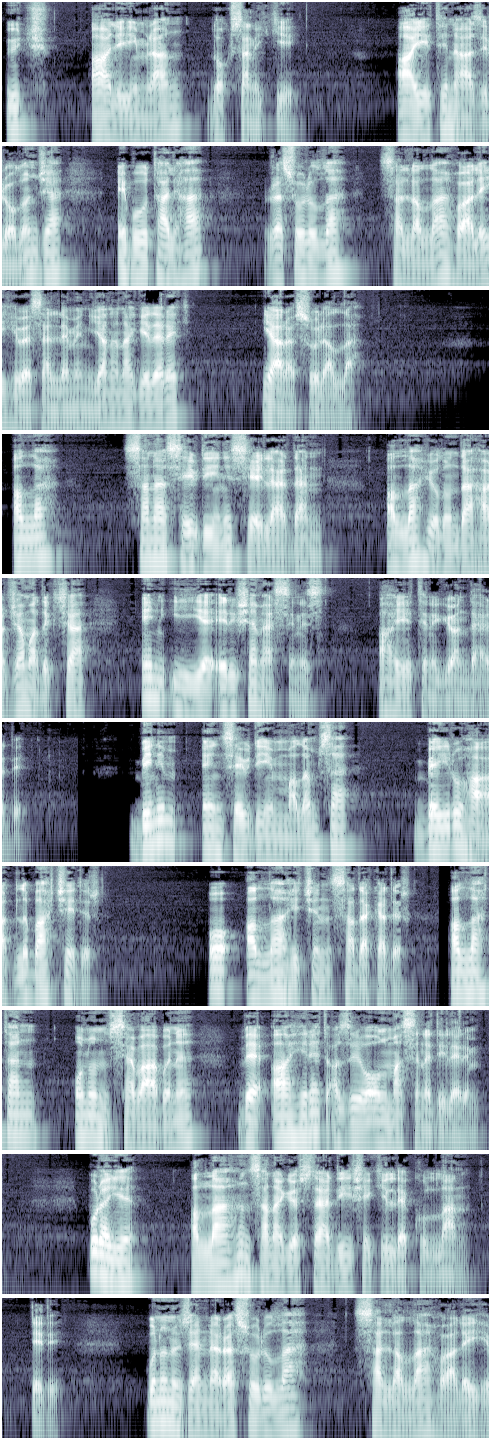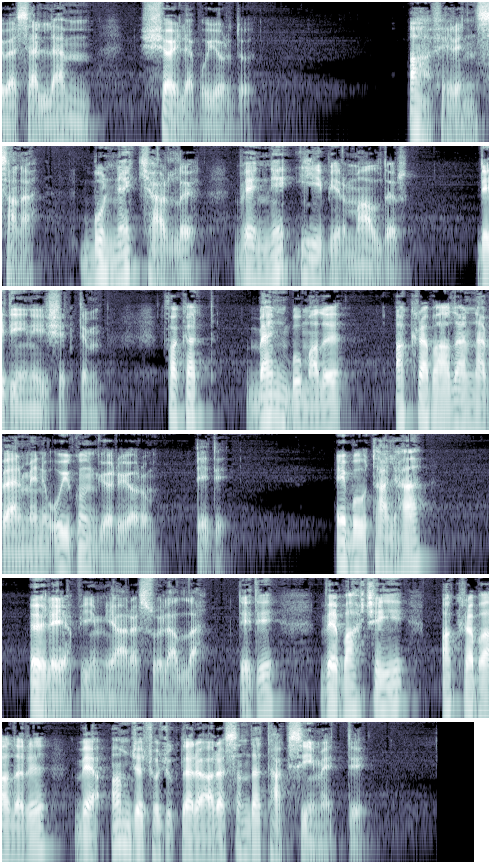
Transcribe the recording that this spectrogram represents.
3 Ali İmran 92 Ayeti nazil olunca Ebu Talha Rasulullah sallallahu aleyhi ve sellemin yanına gelerek Ya Resulallah Allah sana sevdiğiniz şeylerden Allah yolunda harcamadıkça en iyiye erişemezsiniz ayetini gönderdi. Benim en sevdiğim malımsa Beyruha adlı bahçedir. O Allah için sadakadır. Allah'tan onun sevabını ve ahiret azığı olmasını dilerim. Burayı Allah'ın sana gösterdiği şekilde kullan dedi. Bunun üzerine Rasulullah sallallahu aleyhi ve sellem şöyle buyurdu. Aferin sana. Bu ne kârlı ve ne iyi bir maldır dediğini işittim. Fakat ben bu malı akrabalarına vermeni uygun görüyorum dedi. Ebu Talha öyle yapayım ya Resulallah dedi ve bahçeyi akrabaları ve amca çocukları arasında taksim etti.''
